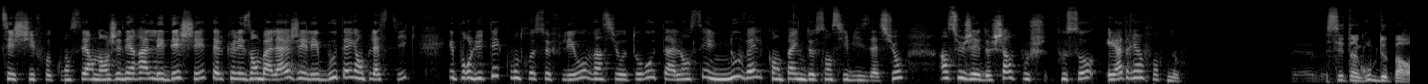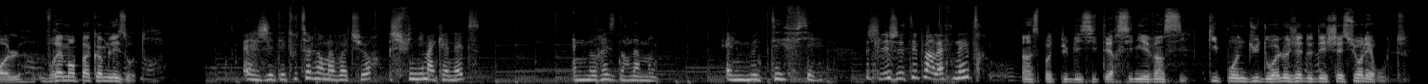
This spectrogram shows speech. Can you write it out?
Ces chiffres concernent en général les déchets tels que les emballages et les bouteilles en plastique. Et pour lutter contre ce fléau, Vinci Autoroute a lancé une nouvelle campagne de sensibilisation, un sujet de Charles Pousseau et Adrien Fontenot. C'est un groupe de paroles, vraiment pas comme les autres. Euh, j'étais toute seule dans ma voiture, je finis ma canette, elle me reste dans la main. Elle me défiait. Je l'ai jetée par la fenêtre. Un spot publicitaire signé Vinci qui pointe du doigt le jet de déchets sur les routes.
